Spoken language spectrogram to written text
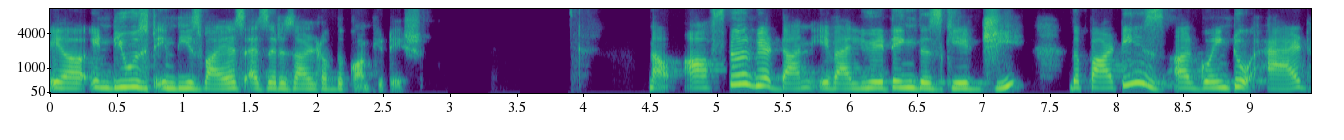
uh, induced in these wires as a result of the computation. Now, after we are done evaluating this gate G, the parties are going to add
